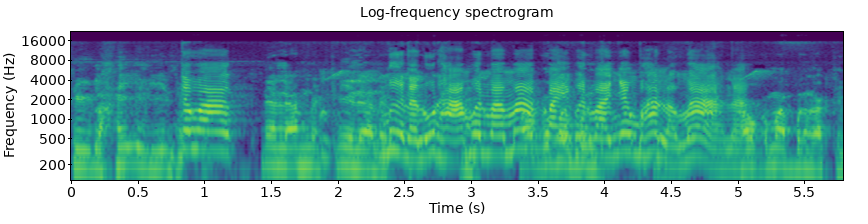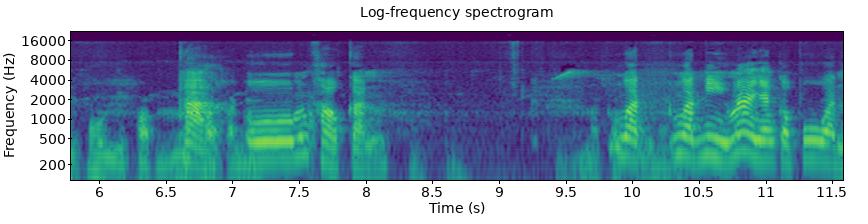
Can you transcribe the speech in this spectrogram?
ถือไรอีหลีเนี่ยแต่ว่านี่แหละนี่แหละมื้อนั้นหนูถามเพิ่นว่ามาไปเขาก็มาเบิ่งเพิ่นว่ายังบ่ทันละมานะเขาก็มาเบิ่งลักทิปูอีกผมมันค่ะ เข้ากันโอ้มันเข้ากันมาเข้างวกัดนงวดนี้มายังกับปูอัน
